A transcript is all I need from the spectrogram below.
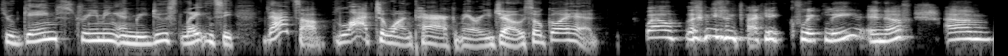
through game streaming and reduced latency. That's a lot to unpack, Mary Jo. So go ahead. Well, let me unpack it quickly enough. Um,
